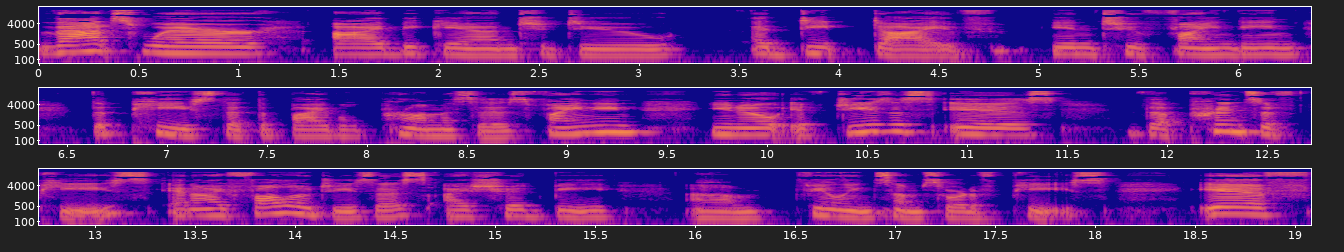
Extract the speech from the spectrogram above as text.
That's where I began to do a deep dive into finding the peace that the Bible promises. Finding, you know, if Jesus is the Prince of Peace and I follow Jesus, I should be um, feeling some sort of peace. If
